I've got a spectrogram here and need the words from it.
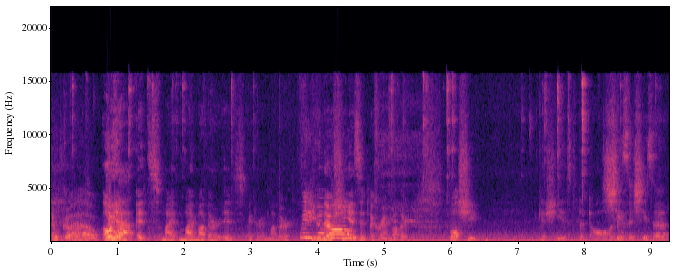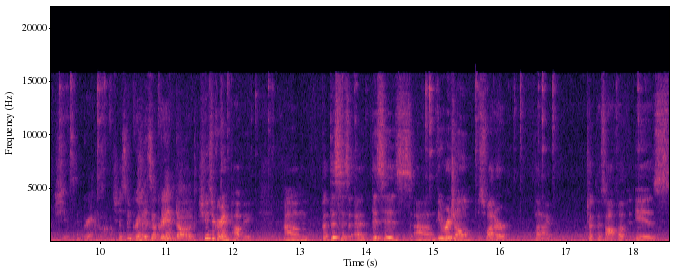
oh god. Wow. Oh yeah, it's my my mother is a grandmother, Way to even go, though Mom. she isn't a grandmother. Well, she I guess she is the dog. She's a she's a she's a grandma. She's a grand She's a grand dog. She's a grand puppy. Um, but this is uh, this is um, the original sweater that I took this off of is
